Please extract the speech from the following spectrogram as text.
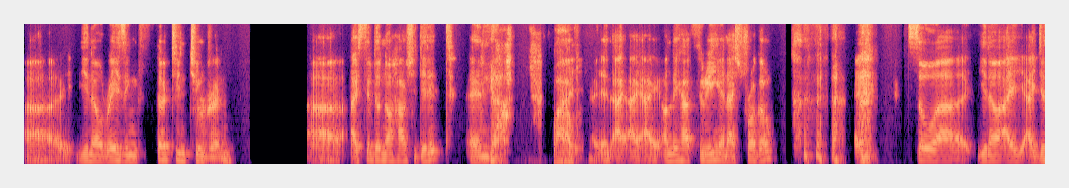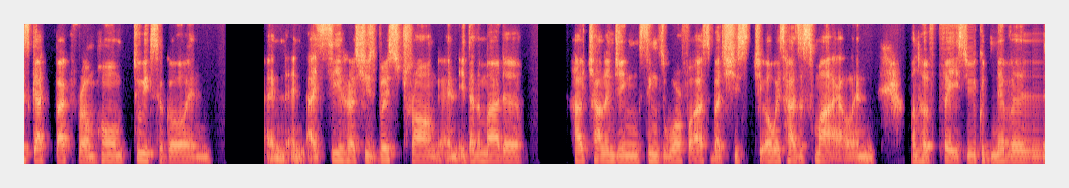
uh, you know, raising 13 children. Uh, I still don't know how she did it. And yeah. wow. I, I, I only have three and I struggle. so, uh, you know, I, I just got back from home two weeks ago and and and I see her, she's very strong and it doesn't matter how challenging things were for us, but she's she always has a smile and on her face. You could never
